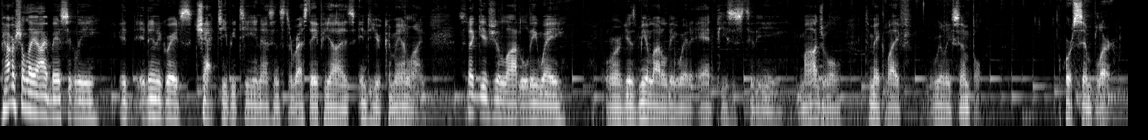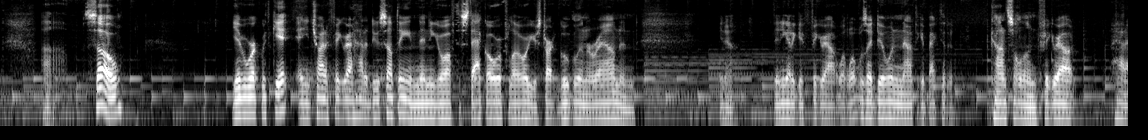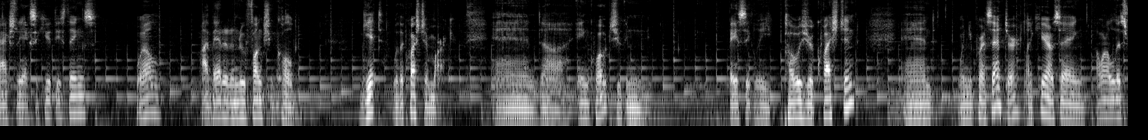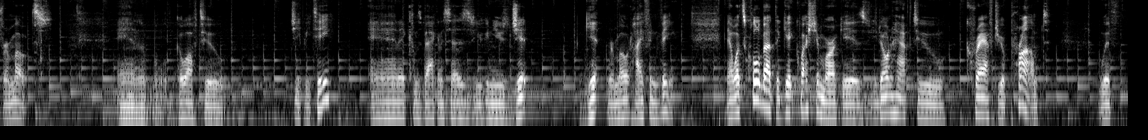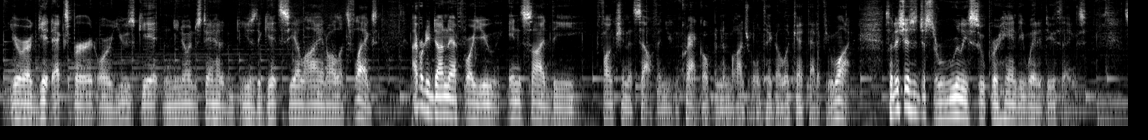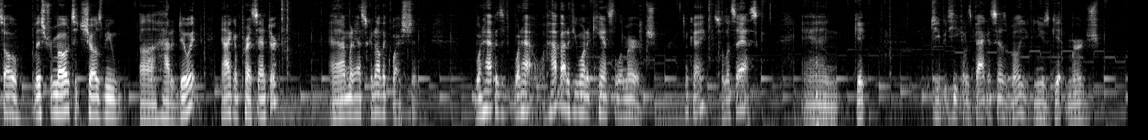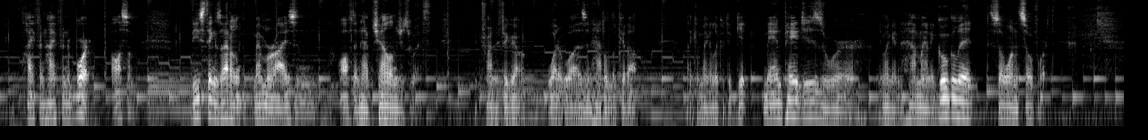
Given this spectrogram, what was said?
PowerShell AI basically it, it integrates ChatGPT in essence the REST APIs into your command line. So that gives you a lot of leeway or gives me a lot of leeway to add pieces to the module to make life really simple or simpler. Um, so you ever work with Git and you try to figure out how to do something and then you go off to Stack Overflow or you start Googling around and you know then you got to get figure out well what was I doing and now I have to get back to the console and figure out how to actually execute these things? Well, I've added a new function called git with a question mark. And uh, in quotes, you can basically pose your question. And when you press enter, like here, I'm saying, I want to list remotes. And we'll go off to GPT, and it comes back and it says you can use git, git remote hyphen v. Now, what's cool about the git question mark is you don't have to craft your prompt with you're a Git expert or use Git and you know understand how to use the Git CLI and all its flags. I've already done that for you inside the function itself and you can crack open the module and take a look at that if you want. So this is just a really super handy way to do things. So list remotes, it shows me uh, how to do it. Now I can press enter and I'm going to ask another question. What happens if, what, how, how about if you want to cancel a merge? Okay, so let's ask. And Git GPT comes back and says, well, you can use git merge hyphen hyphen abort. Awesome. These things I don't memorize and often have challenges with. Trying to figure out what it was and how to look it up. Like, am I going to look at the Git man pages or am I going to, how am I going to Google it? So on and so forth.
